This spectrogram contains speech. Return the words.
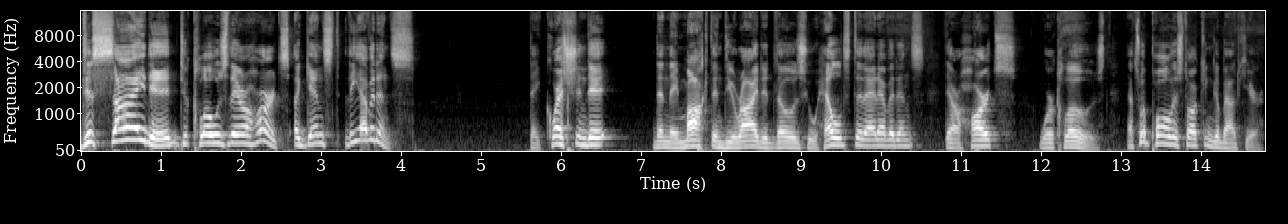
decided to close their hearts against the evidence. They questioned it, then they mocked and derided those who held to that evidence. Their hearts were closed. That's what Paul is talking about here.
